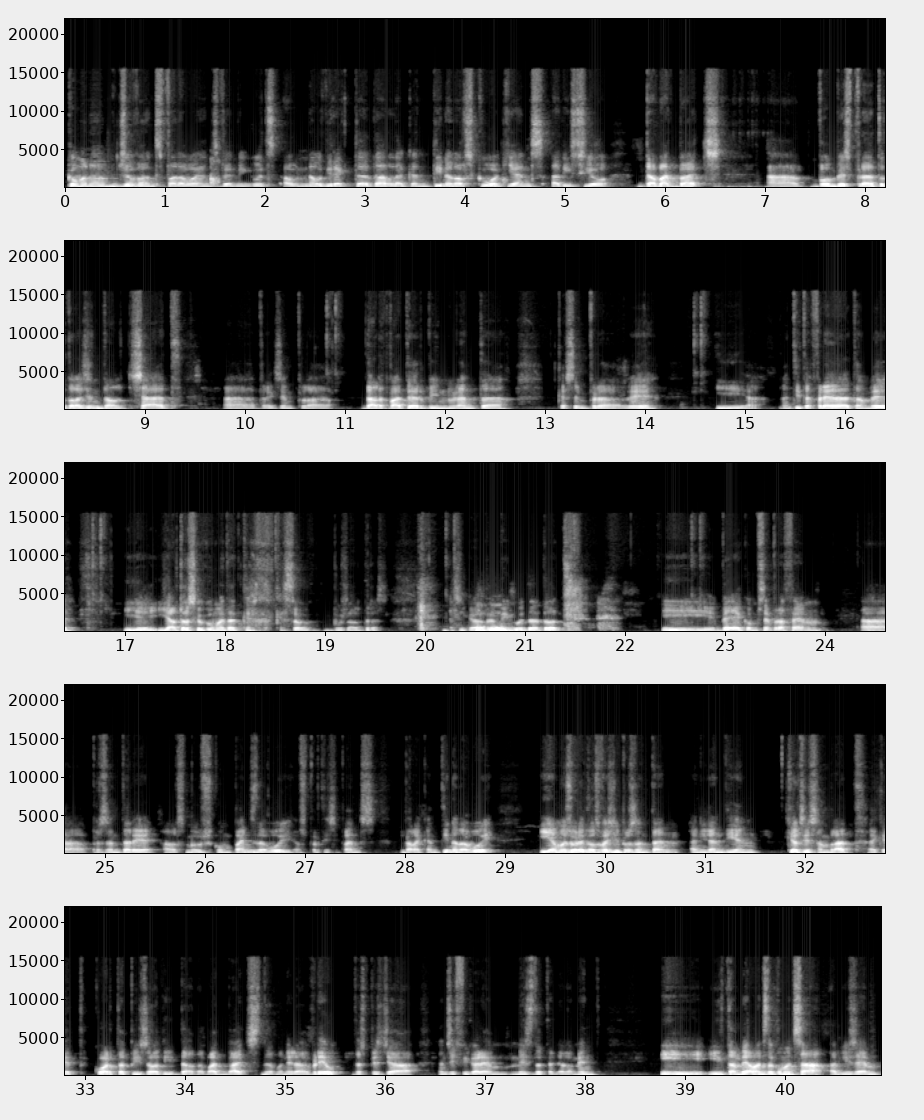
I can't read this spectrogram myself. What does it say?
Com anem, jovens padawans? Benvinguts a un nou directe de la cantina dels Kuwakians, edició de Bad Batch. Uh, bon vespre a tota la gent del chat, uh, per exemple, Darth Vader 2090, que sempre ve, i uh, Antita Freda també, i, i altres que heu comentat que, que sou vosaltres. Així que benvinguts a tots. I bé, com sempre fem, uh, presentaré els meus companys d'avui, els participants de la cantina d'avui, i a mesura que els vagi presentant aniran dient què els hi ha semblat aquest quart episodi de Debat Batch de manera breu. Després ja ens hi ficarem més detalladament. I, I també, abans de començar, avisem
